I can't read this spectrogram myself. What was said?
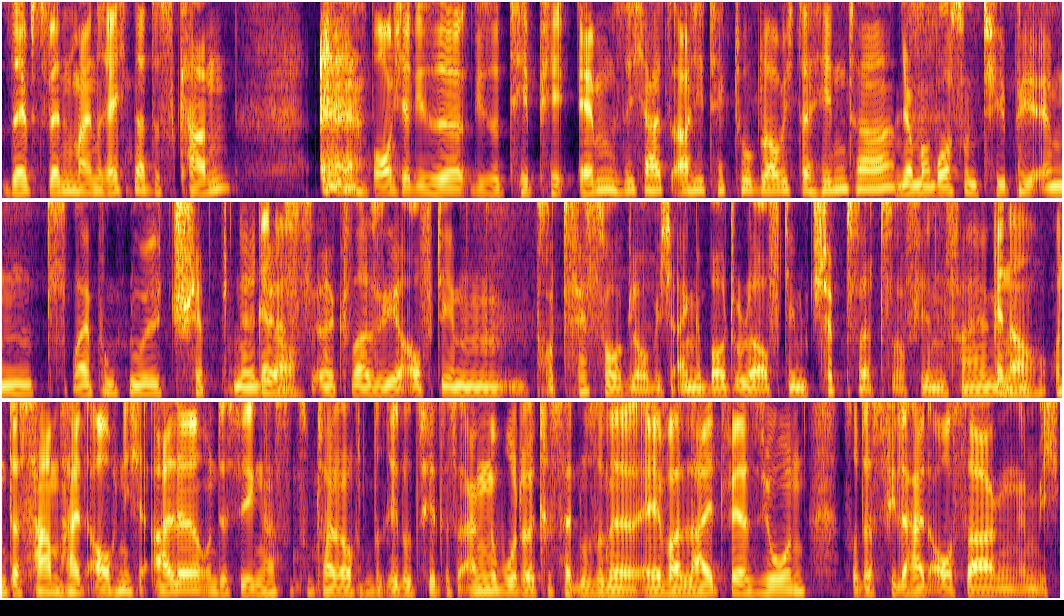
selbst wenn mein Rechner das kann, brauche ich ja diese, diese TPM-Sicherheitsarchitektur, glaube ich, dahinter. Ja, man braucht so einen TPM 2.0-Chip, ne? Der genau. ist äh, quasi auf dem Prozessor, glaube ich, eingebaut oder auf dem Chipsatz auf jeden Fall. Genau. genau. Und das haben halt auch nicht alle und deswegen hast du zum Teil auch ein reduziertes Angebot oder kriegst halt nur so eine 11er Lite-Version, sodass viele halt auch sagen, ähm, ich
